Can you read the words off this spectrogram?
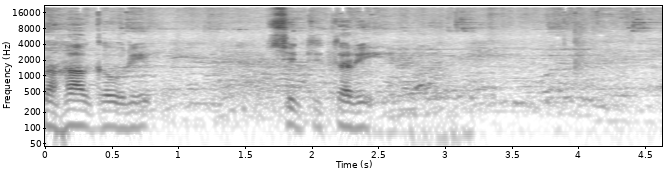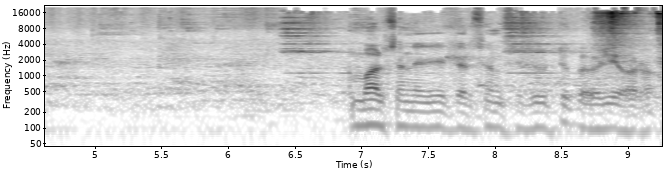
மகா கௌரி சித்தித்தரி அம்பாள் சன்னதியை தரிசனம் செய்துவிட்டு இப்போ வெளியே வரோம்.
